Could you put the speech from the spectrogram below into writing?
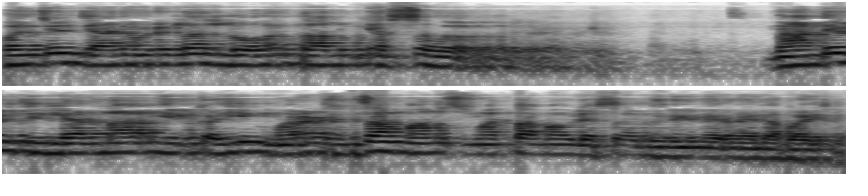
पंचवीस जानेवारीला लोहा तालुक्यासह नांदेड जिल्ह्यातला एकही मराठ्यांचा माणूस माता मावल्यासह घरी नाही राहायला पाहिजे.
